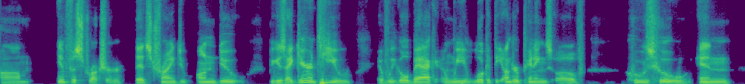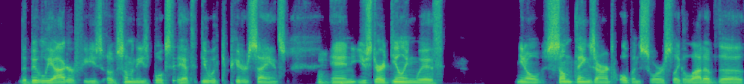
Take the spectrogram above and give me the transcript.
um, infrastructure that's trying to undo. Because I guarantee you, if we go back and we look at the underpinnings of who's who in the bibliographies of some of these books that have to do with computer science, mm-hmm. and you start dealing with you know some things aren't open source like a lot of the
